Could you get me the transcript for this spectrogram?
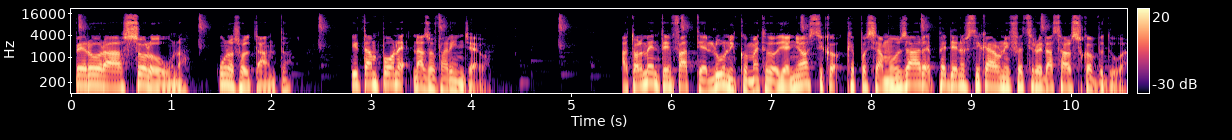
per ora solo uno, uno soltanto, il tampone nasofaringeo. Attualmente infatti è l'unico metodo diagnostico che possiamo usare per diagnosticare un'infezione da SARS-CoV-2.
